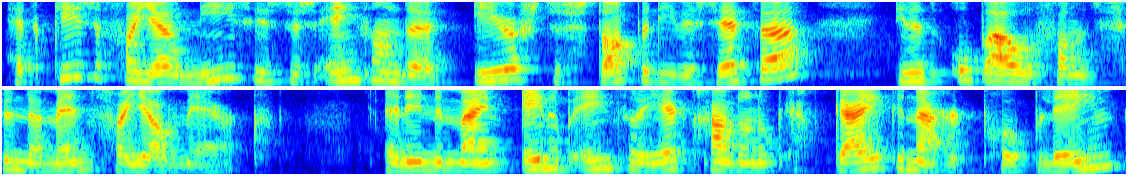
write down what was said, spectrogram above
Het kiezen van jouw niche is dus een van de eerste stappen die we zetten in het opbouwen van het fundament van jouw merk. En in mijn 1 op 1 traject gaan we dan ook echt kijken naar het probleem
